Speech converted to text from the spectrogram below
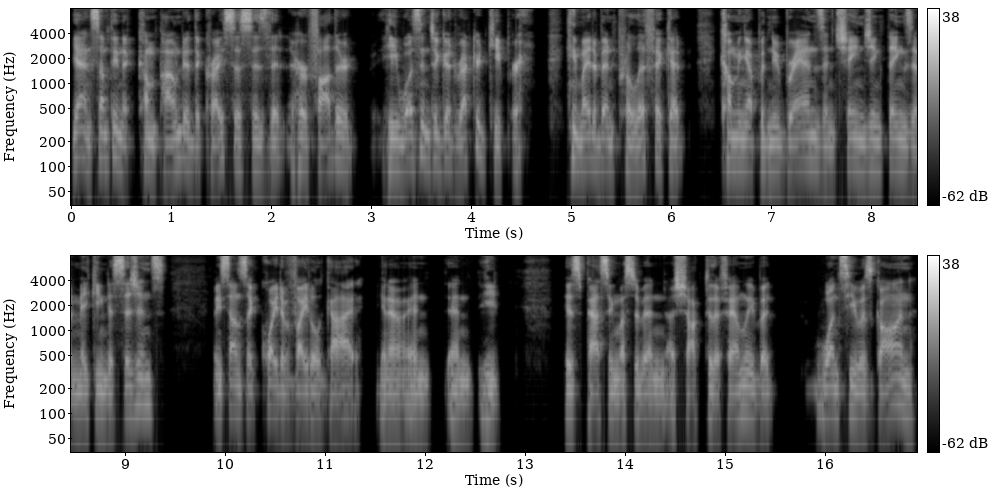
Yeah, and something that compounded the crisis is that her father, he wasn't a good record keeper. he might have been prolific at coming up with new brands and changing things and making decisions. he sounds like quite a vital guy, you know, and and he his passing must have been a shock to the family, but once he was gone,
